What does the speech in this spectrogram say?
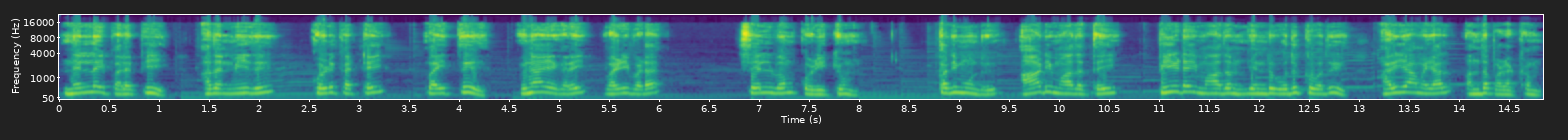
நெல்லை பரப்பி அதன் மீது கொழுக்கட்டை வைத்து விநாயகரை வழிபட செல்வம் கொழிக்கும். பதிமூன்று. ஆடி மாதத்தை பீடை மாதம் என்று ஒதுக்குவது அறியாமையால் வந்த பழக்கம்.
